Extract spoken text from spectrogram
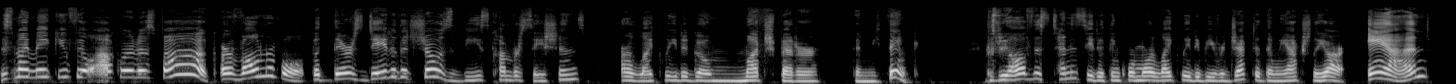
This might make you feel awkward as fuck or vulnerable, but there's data that shows these conversations are likely to go much better than we think. Because we all have this tendency to think we're more likely to be rejected than we actually are. And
